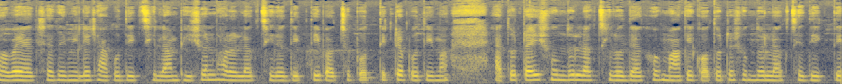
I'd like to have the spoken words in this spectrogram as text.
সবাই একসাথে মিলে ঠাকুর দেখছিলাম। ভীষণ ভালো লাগছিল। দেখতেই পাচ্ছ প্রত্যেকটা প্রতিমা এতটাই সুন্দর লাগছিল। দেখো মাকে কতটা সুন্দর লাগছে দেখতে।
